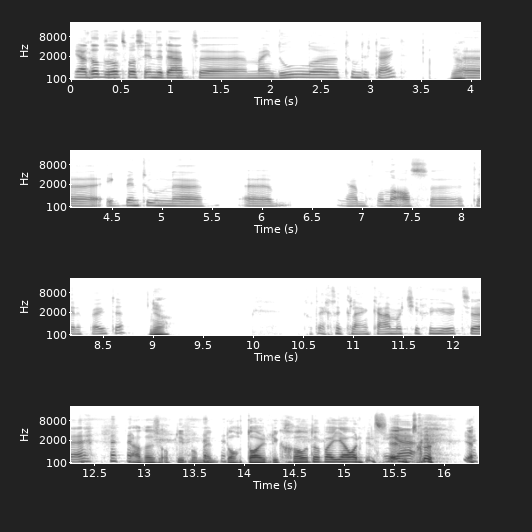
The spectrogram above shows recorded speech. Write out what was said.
ja dat, dat was inderdaad eh, mijn doel eh, toen der tijd. Ja. Eh, ik ben toen ja, begonnen als therapeute. Ja. Ik had echt een klein kamertje gehuurd. eh. ja, dat is op dit moment nog duidelijk groter bij jou in het Ja. centrum.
